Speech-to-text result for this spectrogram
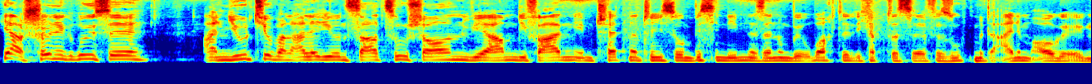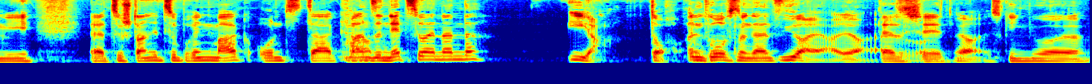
Ja, schöne Grüße an YouTube, an alle, die uns da zuschauen. Wir haben die Fragen im Chat natürlich so ein bisschen neben der Sendung beobachtet. Ich habe das äh, versucht, mit einem Auge irgendwie äh, zustande zu bringen, Marc. Und da kam Waren sie nett zueinander? Ja, doch. Im also, Großen und Ganzen? Ja, ja, ja. Das ist also, schön. Ja, es ging nur,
